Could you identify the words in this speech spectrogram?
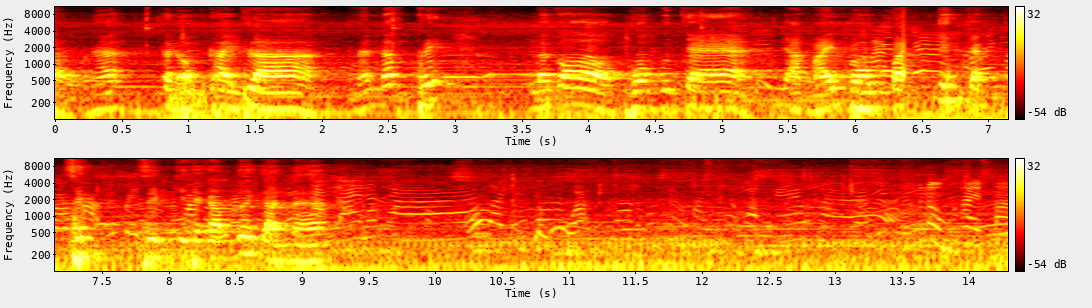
วนะขนมไข่ปลานะน้ำพริก แล้วก็พวงกุญแจจากไหมพรมไปกินจากสิบสิบกิจกรรมด้วยกันนะฮะขนมไข่ปลา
